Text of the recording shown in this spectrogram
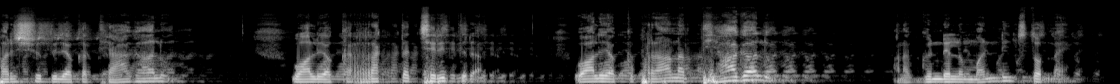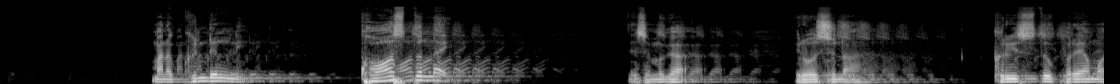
పరిశుద్ధుల యొక్క త్యాగాలు వాళ్ళ యొక్క రక్త చరిత్ర వాళ్ళ యొక్క ప్రాణ త్యాగాలు మన గుండెలను మండించుతున్నాయి. మన గుండెల్ని కోస్తున్నాయి. నిజముగా రోజున క్రీస్తు ప్రేమ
